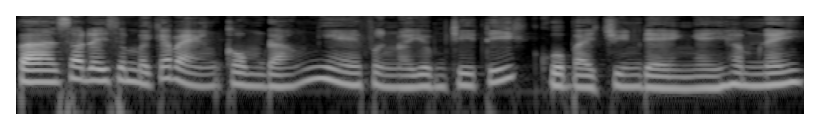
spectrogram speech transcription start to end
Và sau đây xin mời các bạn cùng đón nghe phần nội dung chi tiết của bài chuyên đề ngày hôm nay.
